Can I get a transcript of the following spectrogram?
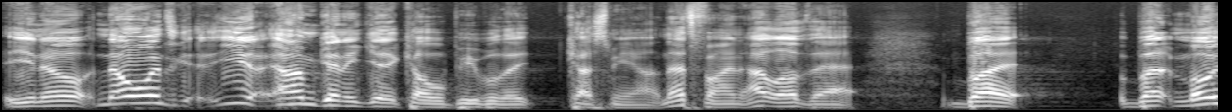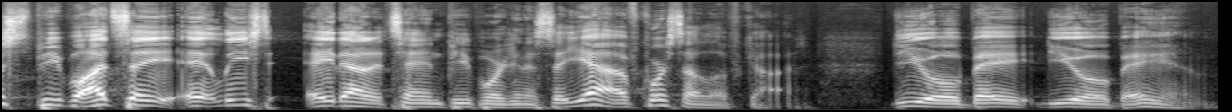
You know, no one's, you know, I'm going to get a couple people that cuss me out, and that's fine. I love that. But but most people, I'd say at least eight out of ten people are going to say, "Yeah, of course I love God." Do you obey? Do you obey Him?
